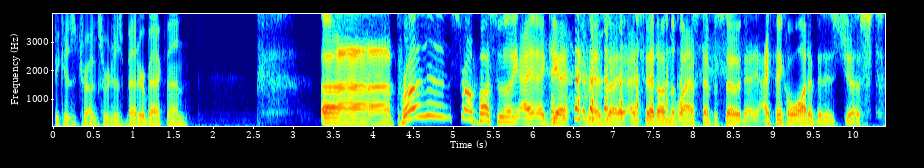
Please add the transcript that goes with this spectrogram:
because drugs were just better back then? Uh, pro- strong possibility. I again, and as I, I said on the last episode, I, I think a lot of it is just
